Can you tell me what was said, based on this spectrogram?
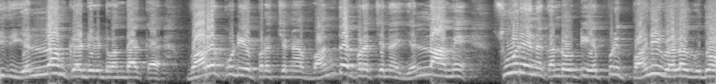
இது எல்லாம் கேட்டுக்கிட்டு வந்தாக்க வரக்கூடிய பிரச்சனை வந்த பிரச்சனை எல்லாமே சூரியனை கண்டுவிட்டு எப்படி பனி விலகுதோ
